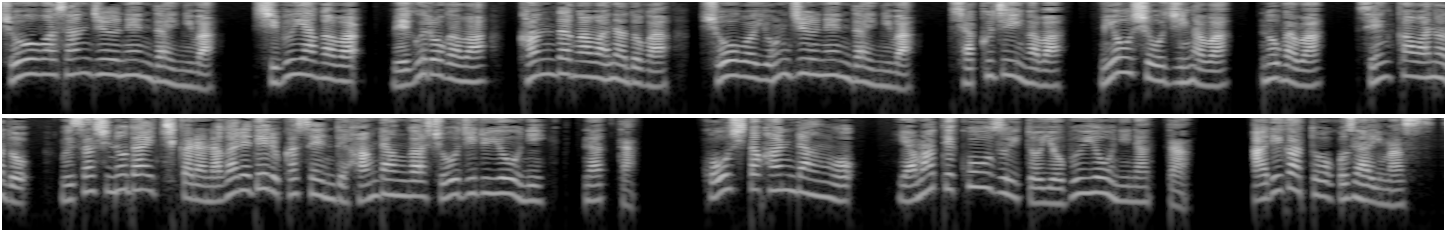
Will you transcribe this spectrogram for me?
昭和30年代には、渋谷川、目黒川、神田川などが、昭和40年代には、石神井川、妙正寺川、野川、千川など、武蔵野大地から流れ出る河川で氾濫が生じるようになった。こうした氾濫を山手洪水と呼ぶようになった。ありがとうございます。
